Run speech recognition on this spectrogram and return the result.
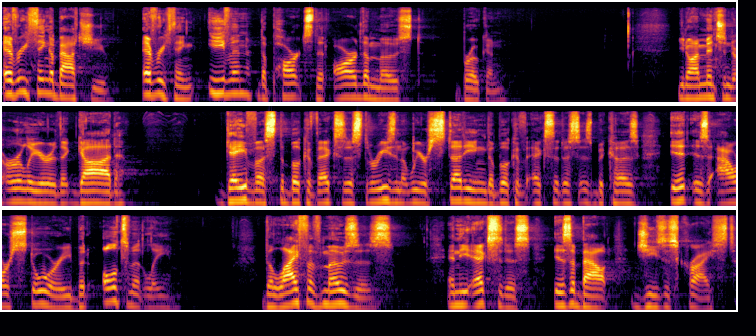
everything about you, everything, even the parts that are the most broken. You know, I mentioned earlier that God gave us the book of Exodus. The reason that we are studying the book of Exodus is because it is our story, but ultimately, the life of Moses and the Exodus is about Jesus Christ.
